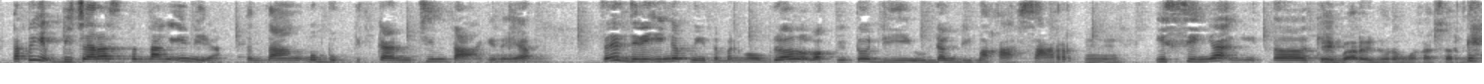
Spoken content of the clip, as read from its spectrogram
tapi bicara tentang ini ya tentang membuktikan cinta gitu ya saya jadi inget nih teman ngobrol waktu itu diundang di Makassar Hmm. isinya eh, Eh Mbak Reni orang Makassar Eh nih.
